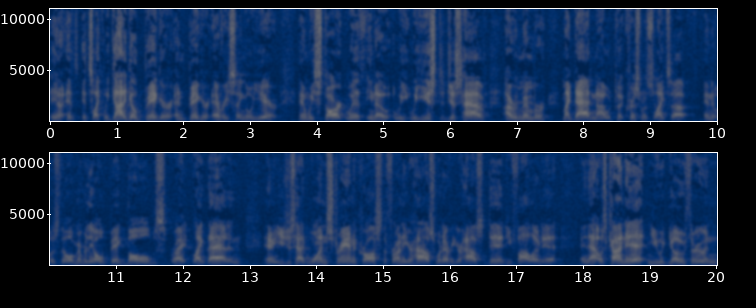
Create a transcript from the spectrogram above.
you know, it, it's like we got to go bigger and bigger every single year. And we start with, you know, we, we used to just have, I remember my dad and I would put Christmas lights up, and it was the old, remember the old big bulbs, right, like that? And, and you just had one strand across the front of your house. Whatever your house did, you followed it. And that was kind of it. And you would go through and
